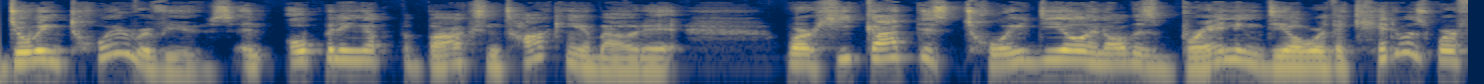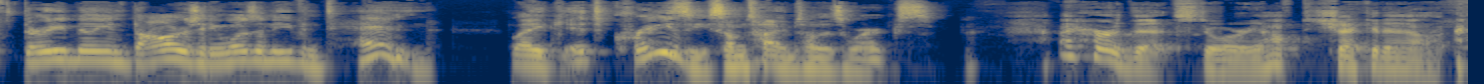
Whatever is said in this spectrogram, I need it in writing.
doing toy reviews and opening up the box and talking about it where he got this toy deal and all this branding deal where the kid was worth 30 million dollars and he wasn't even 10 like it's crazy sometimes how this works. I heard that story. I'll have to check it out.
